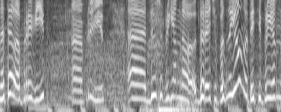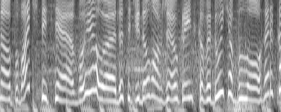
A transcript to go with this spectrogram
Наталя, привіт. Е, Привіт. Е, Дуже приємно, до речі, познайомитись і приємно побачитися. Ви е, досить відома вже українська ведуча, блогерка.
